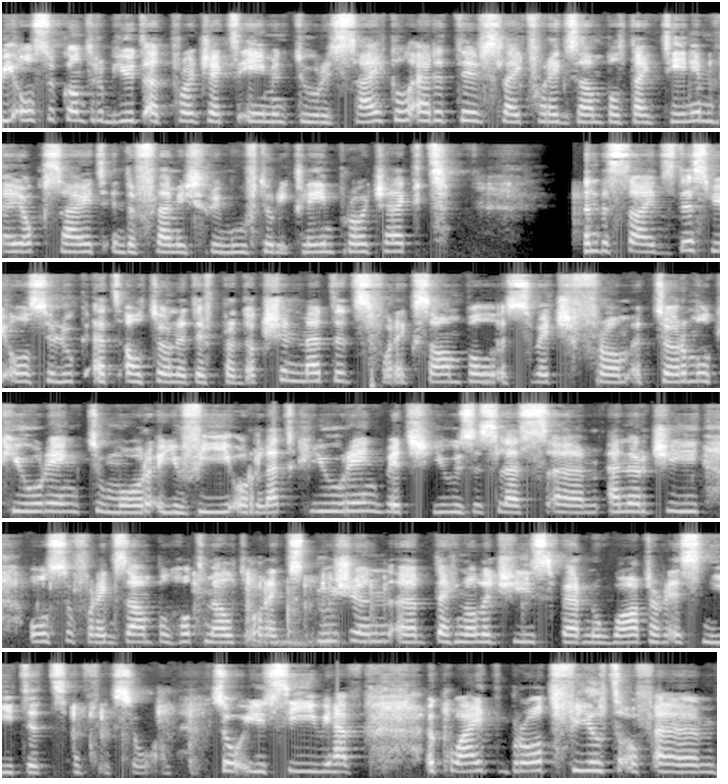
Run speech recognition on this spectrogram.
We also contribute at projects aiming to recycle additives like for example titanium dioxide in the Flemish Remove to Reclaim project. And besides this, we also look at alternative production methods. For example, a switch from a thermal curing to more UV or LED curing, which uses less um, energy. Also, for example, hot melt or extrusion um, technologies where no water is needed, and so on. So you see, we have a quite broad field of um,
